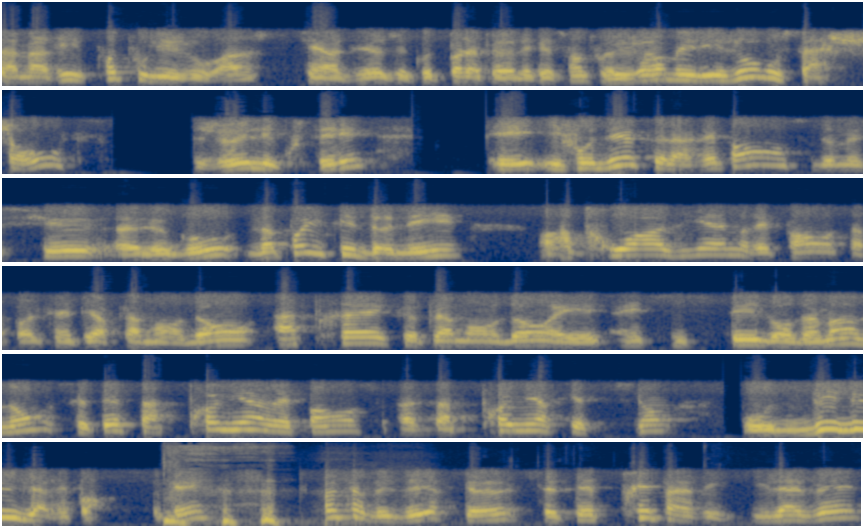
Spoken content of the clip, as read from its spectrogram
Ça m'arrive pas tous les jours. Hein. Je tiens à dire, j'écoute pas la période de questions tous les jours, mais les jours où ça chauffe, je vais l'écouter. Et il faut dire que la réponse de M. Euh, Legault n'a pas été donnée en troisième réponse à Paul Saint-Pierre Plamondon, après que Plamondon ait insisté lourdement. Non, c'était sa première réponse à sa première question au début de la réponse. ça, ça veut dire que c'était préparé. Il avait,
